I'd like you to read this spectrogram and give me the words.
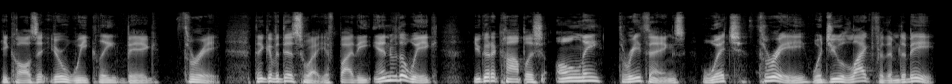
He calls it your weekly big three. Think of it this way if by the end of the week you could accomplish only three things, which three would you like for them to be?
